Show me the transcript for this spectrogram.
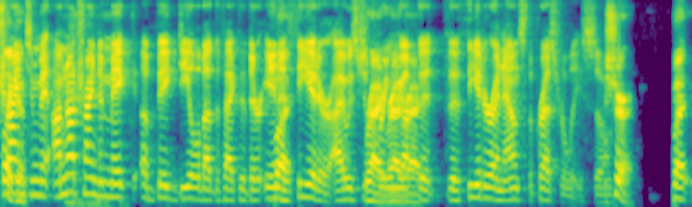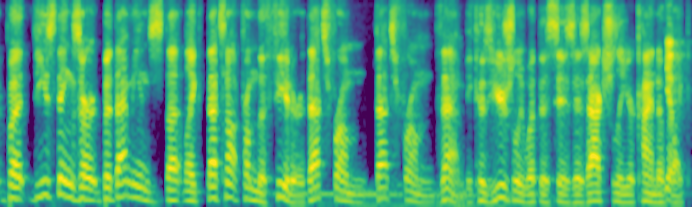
That's like trying a- to make I'm not trying to make a big deal about the fact that they're in a theater. I was just Right, bringing right, up right. that the theater announced the press release. So Sure. But but these things are but that means that like that's not from the theater. That's from that's from them because usually what this is is actually you're kind of Yep. like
